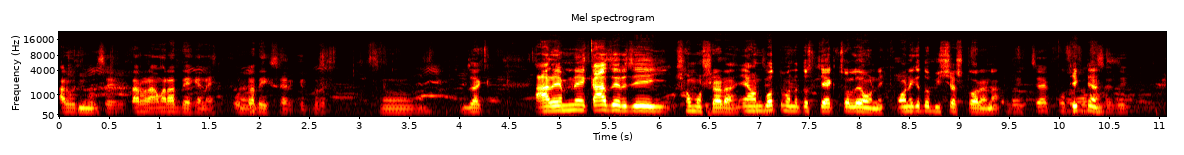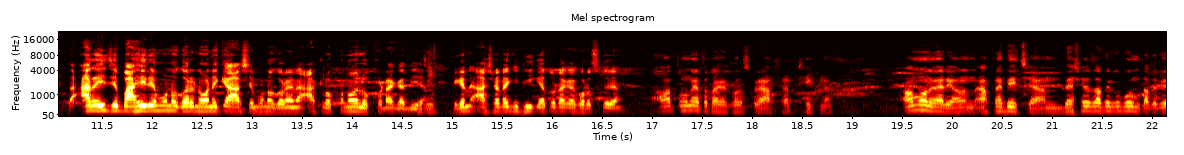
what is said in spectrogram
হুম। বলছে তারপর আমার আর দেখে নাই। ওটা হ্যাঁ। দেখছে আর কি যাক। আর এমনি কাজের যে সমস্যাটা এখন বর্তমানে তো চেক চলে অনেক। অনেকে তো বিশ্বাস করে না। ঠিক না? আর এই যে বাহিরে মনে করেন অনেকে আসে মনে করেন আট লক্ষ নয় লক্ষ টাকা দিয়ে। এখানে আসাটা কি ঠিক এত টাকা খরচ করে? আমার তো মনে হয় এত টাকা খরচ করে আসা ঠিক না। আমার মনে হয় দেশে যাদেরকে বলুন তাদেরকে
